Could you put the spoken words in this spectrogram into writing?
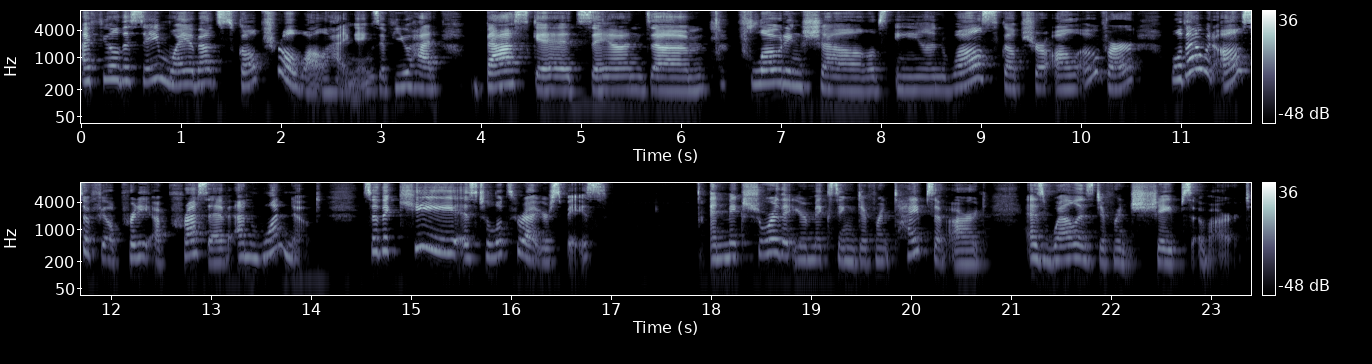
I feel the same way about sculptural wall hangings. If you had baskets and um, floating shelves and wall sculpture all over, well, that would also feel pretty oppressive and one note. So the key is to look throughout your space and make sure that you're mixing different types of art as well as different shapes of art.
